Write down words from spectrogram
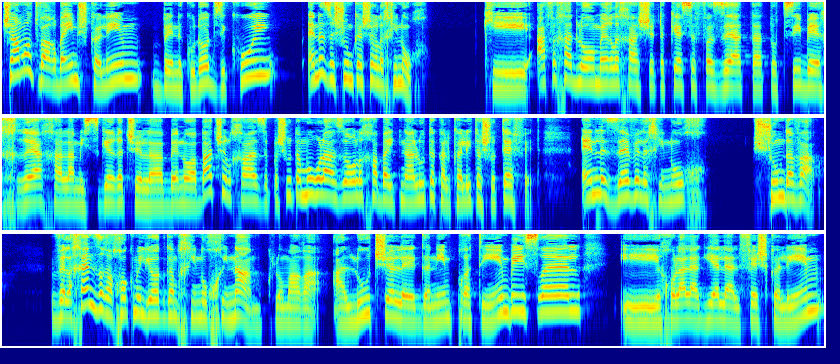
940 אמ, שקלים בנקודות זיכוי, אין לזה שום קשר לחינוך. כי אף אחד לא אומר לך שאת הכסף הזה אתה תוציא בהכרח על המסגרת של הבן או הבת שלך, זה פשוט אמור לעזור לך בהתנהלות הכלכלית השוטפת. אין לזה ולחינוך שום דבר. ולכן זה רחוק מלהיות גם חינוך חינם, כלומר העלות של אה, גנים פרטיים בישראל היא יכולה להגיע לאלפי שקלים,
